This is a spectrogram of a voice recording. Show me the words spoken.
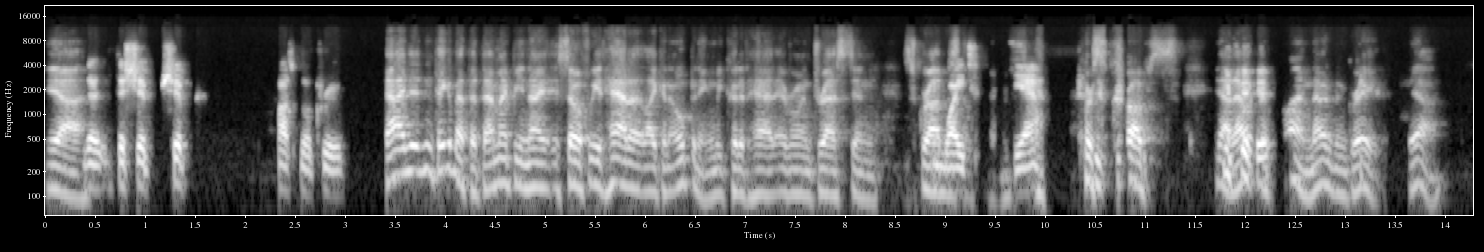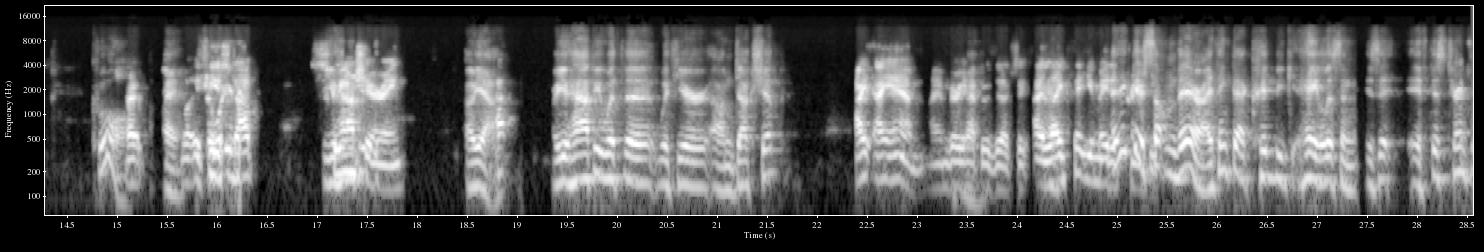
Yeah. The the ship ship hospital crew. I didn't think about that. That might be nice. So if we had had a, like an opening, we could have had everyone dressed in scrubs, white, yeah, or scrubs. Yeah, that would be fun. That would have been great. Yeah, cool. All right. All right. Well, if so you stop you, screen sharing. Oh yeah. Are you happy with the with your um, duck ship? I, I am. I am very happy with the duck ship. I like that you made it. I think there's something there. I think that could be. Hey, listen, is it if this turns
